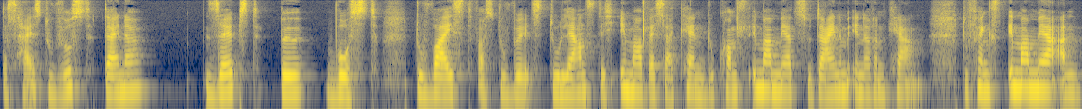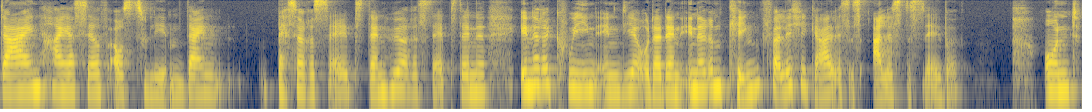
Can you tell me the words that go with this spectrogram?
Das heißt, du wirst deiner selbst bewusst. Du weißt, was du willst. Du lernst dich immer besser kennen. Du kommst immer mehr zu deinem inneren Kern. Du fängst immer mehr an, dein Higher Self auszuleben, dein besseres Selbst, dein höheres Selbst, deine innere Queen in dir oder deinen inneren King, völlig egal, es ist alles dasselbe. Und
